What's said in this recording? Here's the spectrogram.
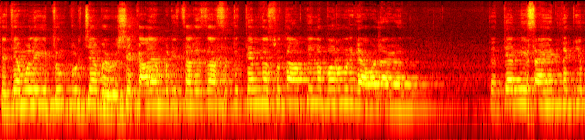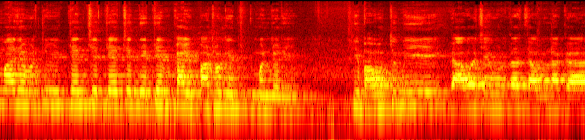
त्याच्यामुळे इथून पुढच्या भविष्य काळामध्ये चालायचं असेल तर त्यांना सुद्धा आपल्याला बरोबर घ्यावं लागेल. तर त्यांनी सांगितलं की माझ्यावरती त्यांचे त्यांचे नेते काही पाठवलेत मंडळी की भाऊ तुम्ही गावाच्या विरोधात जाऊ नका.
